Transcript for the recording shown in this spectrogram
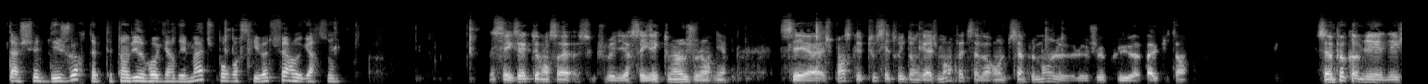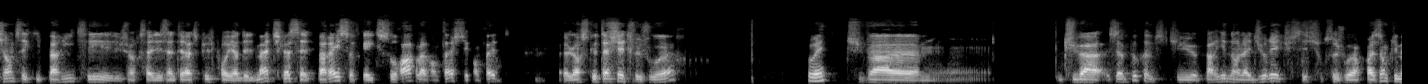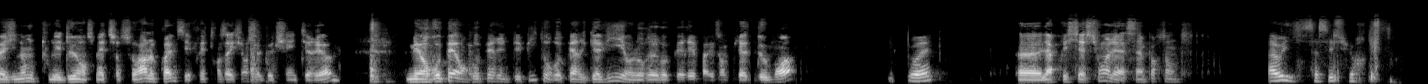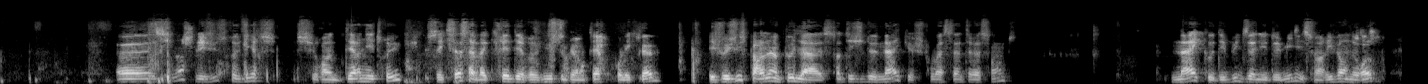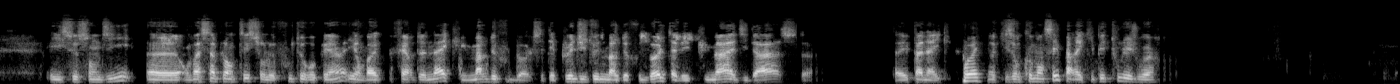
t'achètes des joueurs, t'as peut-être envie de regarder le match pour voir ce qu'il va te faire le garçon. C'est exactement ça, ce que je veux dire. C'est exactement là où je veux en venir. C'est, euh, je pense que tous ces trucs d'engagement, en fait, ça va rendre simplement le, le jeu plus euh, palpitant. C'est un peu comme les, les gens, tu sais, qui parient, tu sais, genre ça les intéresse plus pour regarder le match. Là, ça va être pareil, sauf qu'avec Sorar, l'avantage, c'est qu'en fait, euh, lorsque tu achètes le joueur, Ouais. tu vas, euh, tu vas, c'est un peu comme si tu pariais dans la durée, tu sais, sur ce joueur. Par exemple, imaginons que tous les deux on se mette sur Sorar. Le problème, c'est les frais de transaction sur le blockchain Ethereum. Mais on repère, on repère une pépite, on repère Gavi, on l'aurait repéré, par exemple, il y a deux mois. Ouais. Euh, l'appréciation, elle est assez importante. Ah oui, ça c'est sûr. Euh, sinon, je voulais juste revenir sur- un dernier truc, c'est que ça, ça va créer des revenus supplémentaires pour les clubs. Et je veux juste parler un peu de la stratégie de Nike, que je trouve assez intéressante. Nike, au début des années 2000, ils sont arrivés en Europe et ils se sont dit, euh, on va s'implanter sur le foot européen et on va faire de Nike une marque de football. C'était plus du tout une marque de football, t'avais Puma, Adidas, euh, t'avais pas Nike. Ouais. Donc ils ont commencé par équiper tous les joueurs.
